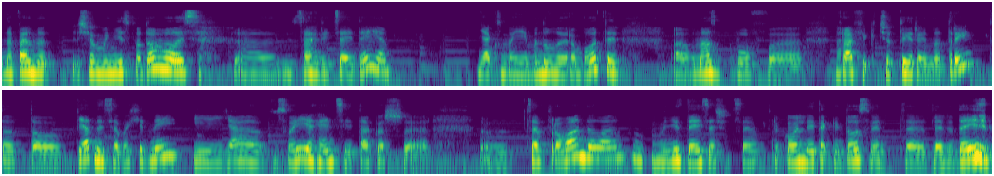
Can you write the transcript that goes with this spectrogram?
напевно, що мені сподобалось е, взагалі ця ідея, як з моєї минулої роботи. е, У нас був е, графік 4 на 3, тобто п'ятниця вихідний, і я в своїй агенції також е, е, це впровадила. Мені здається, що це прикольний такий досвід е, для людей,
